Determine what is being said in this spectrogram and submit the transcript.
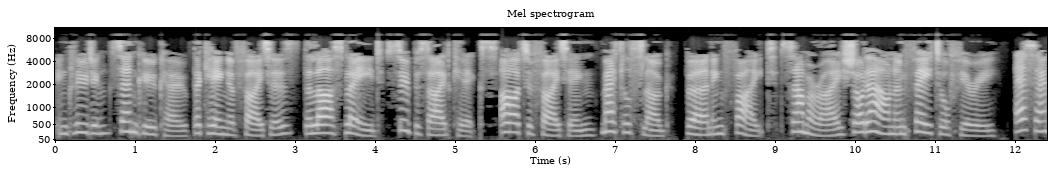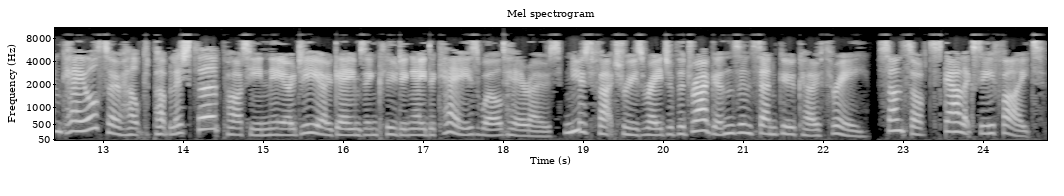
including Sengoku, The King of Fighters, The Last Blade, Super Sidekicks, Art of Fighting, Metal Slug, Burning Fight, Samurai Shodown and Fatal Fury. SNK also helped publish third-party Neo Geo games including ADK's World Heroes, Noise Factory's Rage of the Dragons and Sengoku 3, Sunsoft's Galaxy Fight.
